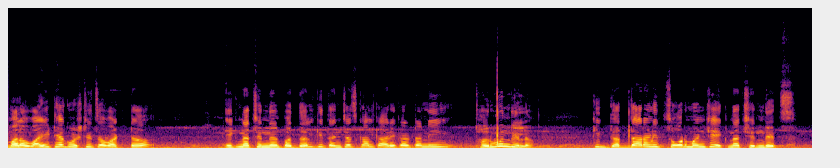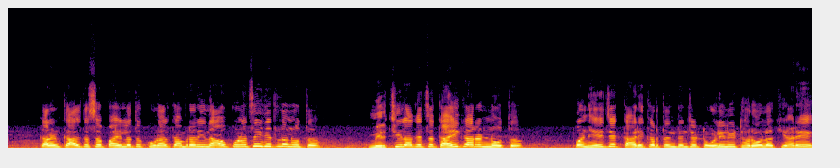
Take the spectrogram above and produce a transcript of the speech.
मला वाईट ह्या गोष्टीचं वाटतं एकनाथ शिंदेबद्दल की त्यांच्याच काल कार्यकर्त्यांनी ठरवून दिलं की गद्दार आणि चोर म्हणजे एकनाथ शिंदेच. कारण काल तसं पाहिलं तर कुणाल कामरानी नाव कोणाचंही घेतलं नव्हतं. मिरची लागायचं काही कारण नव्हतं. पण हे जे कार्यकर्त्यांनी त्यांच्या टोळीने ठरवलं की अरे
